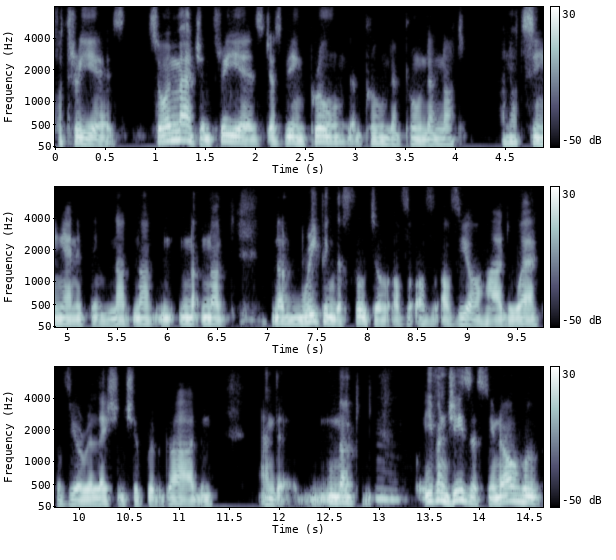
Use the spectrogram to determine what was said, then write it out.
for three years. So imagine three years just being pruned and pruned and pruned and not and not seeing anything, not not not not not reaping the fruit of, of, of, of your hard work, of your relationship with God and and not Mm. even Jesus, you know, who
